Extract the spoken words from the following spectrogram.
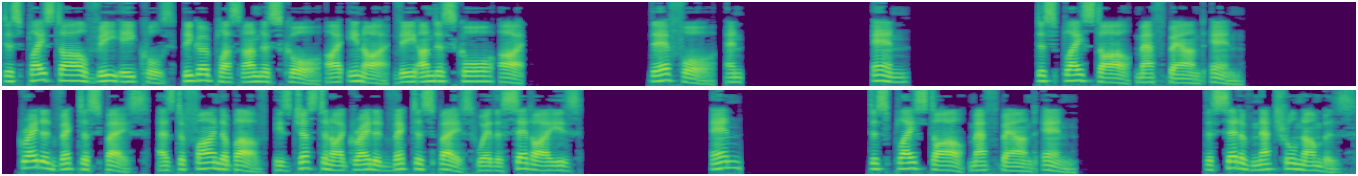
display style V equals big O plus underscore I in I V underscore I. Therefore an N display style mathbound N Graded vector space, as defined above, is just an I-graded vector space where the set I is n display style mathbound n the set of natural numbers.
